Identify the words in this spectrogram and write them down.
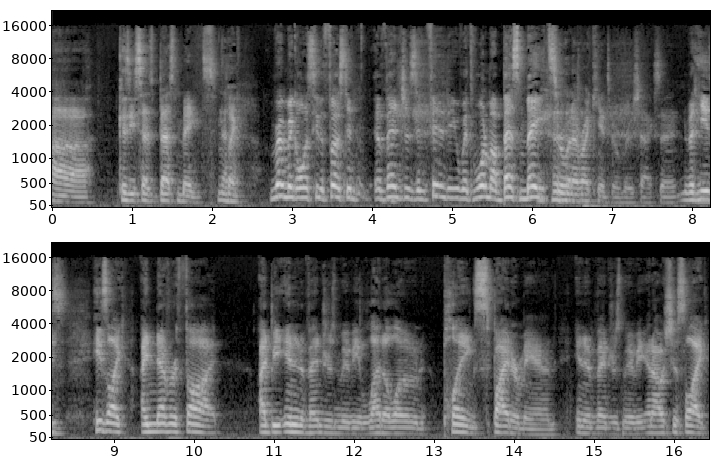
Uh, because he says best mates. like, remember going to see the first in- Avengers Infinity with one of my best mates or whatever. I can't do a British accent, but he's he's like, I never thought I'd be in an Avengers movie, let alone playing Spider Man in an Avengers movie, and I was just like.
